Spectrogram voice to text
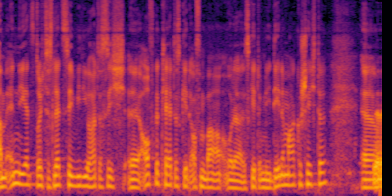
Am Ende jetzt durch das letzte Video hat es sich äh, aufgeklärt. Es geht offenbar, oder es geht um die Dänemark-Geschichte. Ähm,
